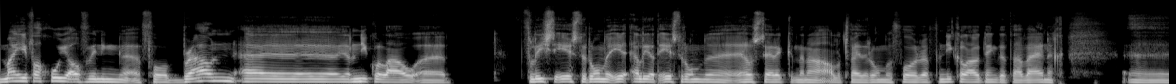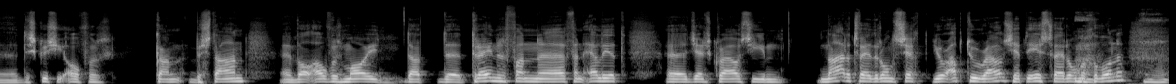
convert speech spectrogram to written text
Maar in ieder geval goede overwinning uh, voor Brown. Uh, Nicolau verliest de eerste ronde. Elliot de eerste ronde heel sterk. En daarna alle tweede ronde voor, voor Nicolau. Ik denk dat daar weinig discussie over kan bestaan. En wel overigens mooi dat de trainer van, van Elliot, James Krause, die hem na de tweede ronde zegt: You're up two rounds. Je hebt de eerste twee ronden mm. gewonnen. Mm.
